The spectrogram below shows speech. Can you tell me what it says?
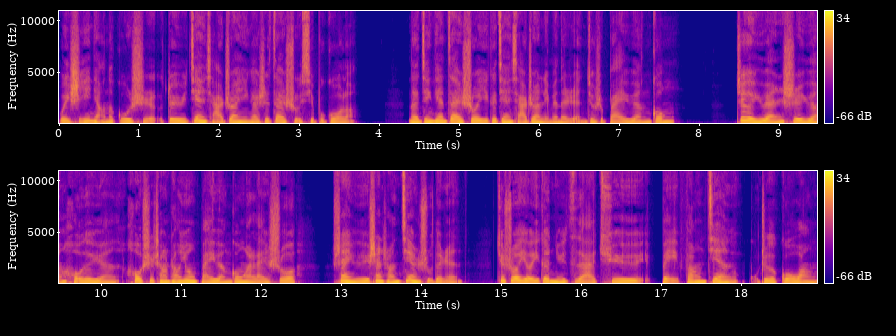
韦十一娘的故事，对于《剑侠传》应该是再熟悉不过了。那今天再说一个《剑侠传》里面的人，就是白猿公。这个猿是猿猴的猿，后世常常用白猿公啊来说。善于擅长剑术的人，就说有一个女子啊，去北方见这个国王，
